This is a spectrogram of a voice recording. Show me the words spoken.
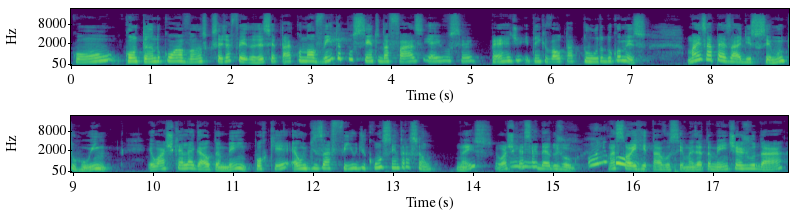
com contando com o avanço que você já fez. Às vezes você está com 90% da fase e aí você perde e tem que voltar tudo do começo. Mas apesar disso ser muito ruim, eu acho que é legal também porque é um desafio de concentração. Não é isso? Eu acho uhum. que essa é a ideia do jogo. Único... Não é só irritar você, mas é também te ajudar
